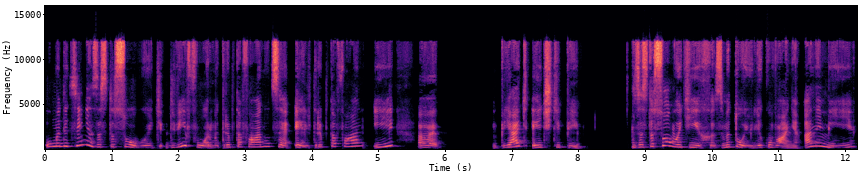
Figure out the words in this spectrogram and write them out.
У медицині застосовують дві форми триптофану – це L-триптофан і е, 5-HTP. Застосовують їх з метою лікування анемії,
